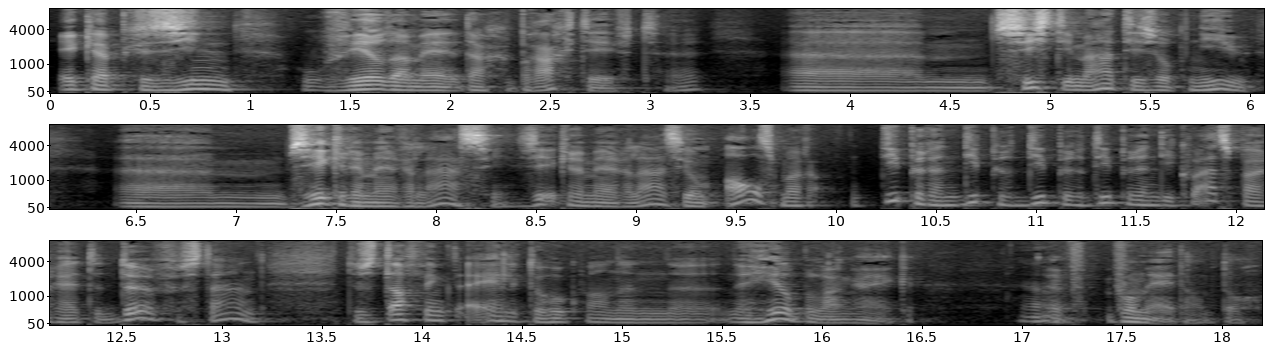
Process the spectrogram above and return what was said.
Ik heb gezien hoeveel dat mij dat gebracht heeft. Hè. Ehm, systematisch opnieuw. Ehm, zeker in mijn relatie. Zeker in mijn relatie. Om alsmaar dieper en dieper, dieper, dieper in die kwetsbaarheid te durven staan. Dus dat vind ik eigenlijk toch ook wel een, eh, een heel belangrijke. Eh, voor mij dan toch.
